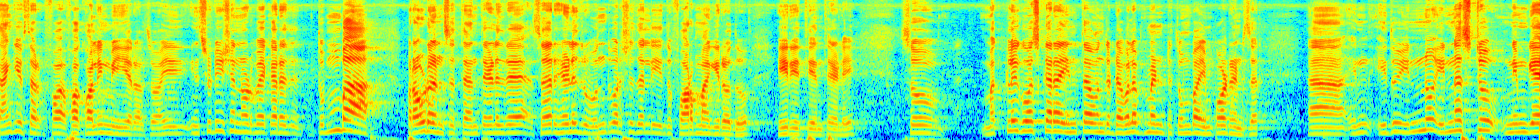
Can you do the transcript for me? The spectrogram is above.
thank you sir for calling me here also ಈ ಇನ್ಸ್ಟಿಟ್ಯೂಷನ್ ನೋಡ್ಬೇಕಾದ್ರೆ ತುಂಬ ಪ್ರೌಡ್ ಅನಿಸುತ್ತೆ ಅಂತ ಹೇಳಿದರೆ ಸರ್ ಹೇಳಿದ್ರು ಒಂದು ವರ್ಷದಲ್ಲಿ ಇದು ಫಾರ್ಮ್ ಆಗಿರೋದು ಈ ರೀತಿ ಅಂತ ಹೇಳಿ. ಸೊ ಮಕ್ಕಳಿಗೋಸ್ಕರ ಇಂಥ ಒಂದು ಡೆವಲಪ್ಮೆಂಟ್ ತುಂಬ ಇಂಪಾರ್ಟೆಂಟ್ ಸರ್ ಇನ್, ಇದು ಇನ್ನೂ ಇನ್ನಷ್ಟು ನಿಮಗೆ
